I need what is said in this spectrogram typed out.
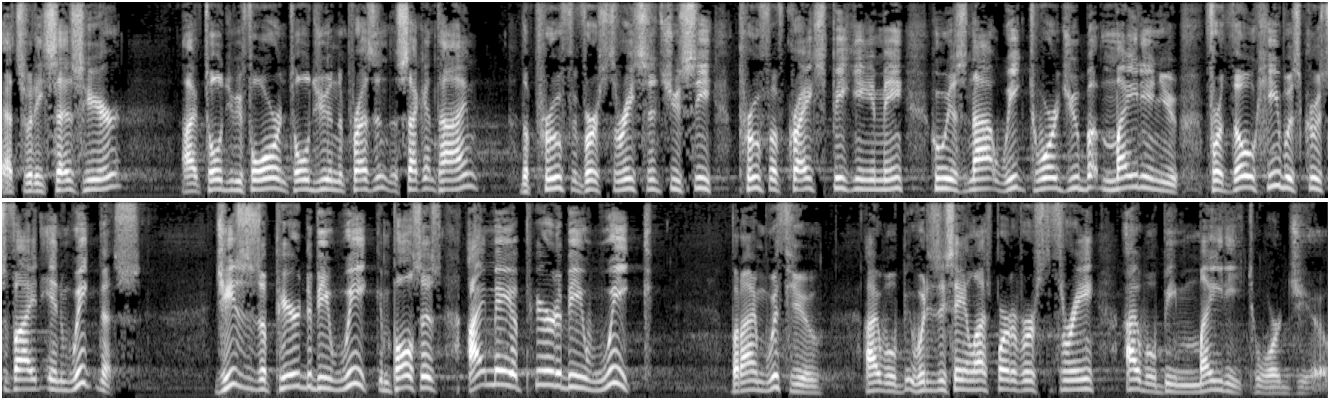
that's what he says here. I've told you before and told you in the present the second time. The proof, verse 3 since you see proof of Christ speaking in me, who is not weak towards you, but mighty in you. For though he was crucified in weakness, Jesus appeared to be weak. And Paul says, I may appear to be weak, but I'm with you. I will be, what does he say in the last part of verse 3? I will be mighty towards you.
